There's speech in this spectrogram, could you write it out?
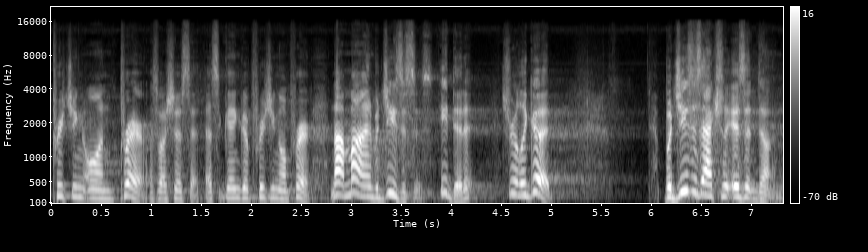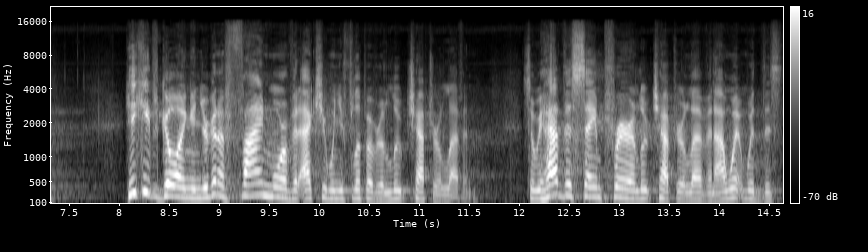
Preaching on prayer. That's what I should have said. That's a dang good preaching on prayer. Not mine, but Jesus's. He did it. It's really good. But Jesus actually isn't done. He keeps going, and you're going to find more of it actually when you flip over to Luke chapter 11. So we have this same prayer in Luke chapter 11. I went with this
